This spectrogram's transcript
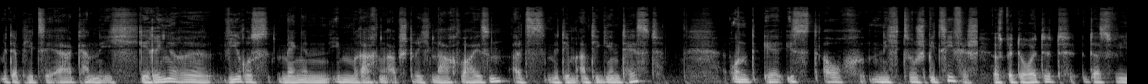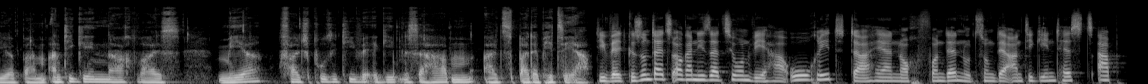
Mit der PCR kann ich geringere Virusmengen im Rachenabstrich nachweisen als mit dem Antigentest. Und er ist auch nicht so spezifisch. Das bedeutet, dass wir beim Antigennachweis mehr falsch positive Ergebnisse haben als bei der PCR. Die Weltgesundheitsorganisation WHO rät daher noch von der Nutzung der Antigentests ab.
